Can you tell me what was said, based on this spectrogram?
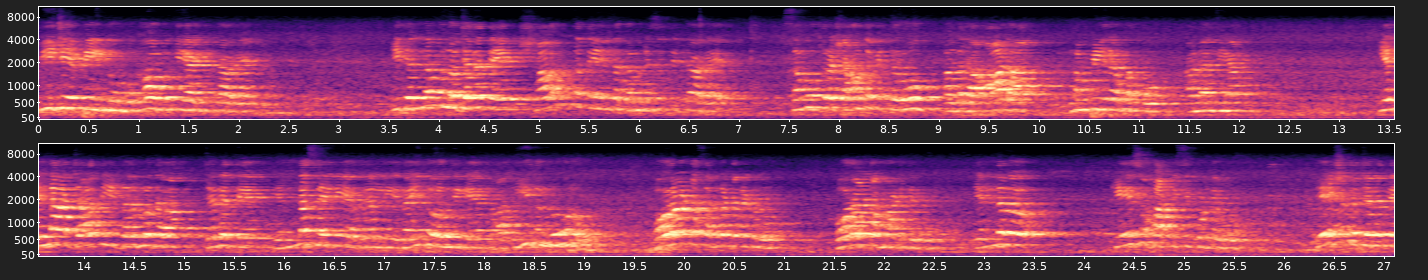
ಬಿಜೆಪಿ ಇಂದು ಮುಖಾಮುಖಿಯಾಗಿದ್ದಾರೆ. ಇದೆಲ್ಲವನ್ನು ಜನತೆ ಶಾಂತತೆಯಿಂದ ಗಮನಿಸುತ್ತಿದ್ದಾರೆ. ಸಮುದ್ರ ಶಾಂತವಿದ್ದರೂ ಅದರ ಆಳ ಗಂಭೀರ ಮತ್ತು ಅನನ್ಯ. ಎಲ್ಲ ಜಾತಿ ಧರ್ಮದ ಜನತೆ ಎಲ್ಲ ಸೇರಿ ಅದರಲ್ಲಿ ರೈತರೊಂದಿಗೆ ಐದು ನೂರು ಹೋರಾಟ ಎಷ್ಟು ಜನತೆ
